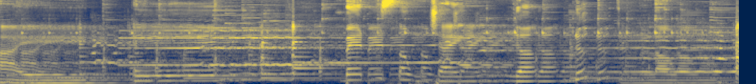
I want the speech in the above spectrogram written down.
Hải hại bên sông tranh nước lòng.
